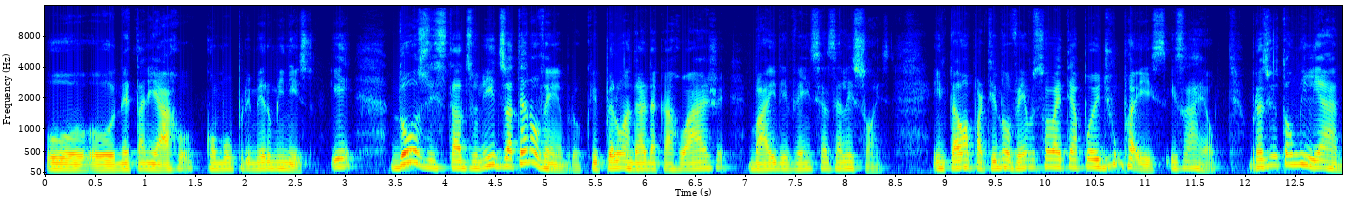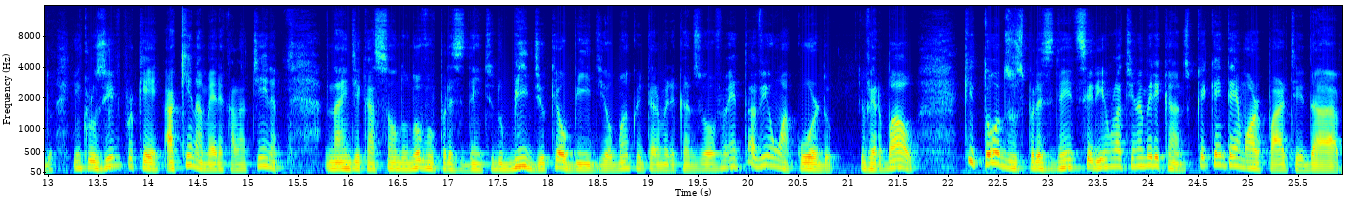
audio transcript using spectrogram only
o, o Netanyahu como primeiro-ministro. E dos Estados Unidos até novembro, que pelo andar da carruagem, Biden vence as eleições. Então, a partir de novembro, só vai ter apoio de um país, Israel. O Brasil está humilhado, inclusive porque aqui na América Latina, na indicação do novo presidente do BID, o que é o BID, o Banco Interamericano de Desenvolvimento, havia um acordo verbal que todos os presidentes seriam latino-americanos, porque quem tem a maior parte da,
